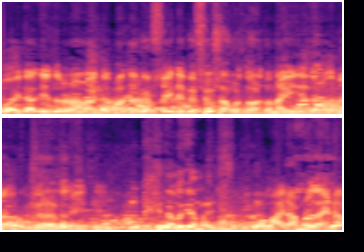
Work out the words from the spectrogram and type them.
ওইটা যে ধরনের আমাদের বাজার ব্যবসায়ীদের বেশি উৎসাহ করতে পারতো না এই যে ধরনের লাগাইছে। মায়ের আমরা যাই না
